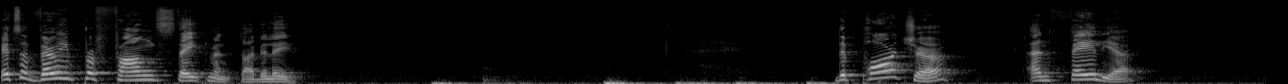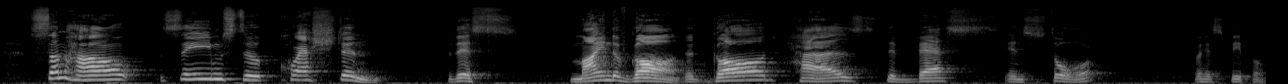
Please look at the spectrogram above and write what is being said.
It's a very profound statement, I believe. Departure and failure somehow seems to question this mind of God that God has the best in store for his people.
